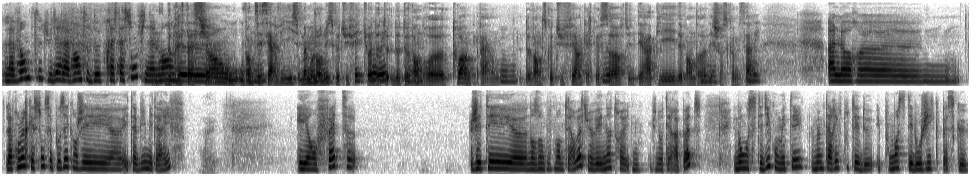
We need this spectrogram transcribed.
La vente, tu veux dire la vente de prestations finalement de prestations ou, ou vendre Mhm. ses services, ou même Mhm. aujourd'hui ce que tu fais, tu vois, de, te, de te Mhm. vendre euh, toi, en- enfin, Mhm. de vendre ce que tu fais en quelque sorte, une thérapie, de vendre des Mhm. choses comme ça? Alors, euh, la première question s'est posée quand j'ai euh, établi mes tarifs. Et en fait, j'étais euh, dans un groupement de thérapeutes, il y avait une autre une hypnothérapeute. Et donc, on s'était dit qu'on mettait le même tarif toutes les deux. Et pour moi, c'était logique parce que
